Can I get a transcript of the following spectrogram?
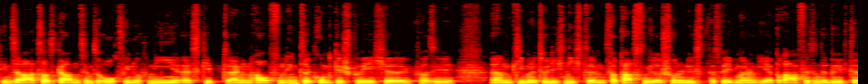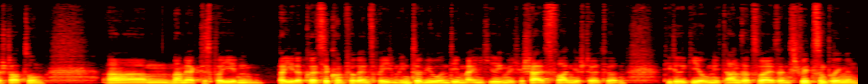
Die Inseratsausgaben sind so hoch wie noch nie. Es gibt einen Haufen Hintergrundgespräche, quasi, ähm, die man natürlich nicht ähm, verpassen will als Journalist, weswegen man dann eher brav ist in der Berichterstattung. Ähm, man merkt es bei, jedem, bei jeder Pressekonferenz, bei jedem Interview, in dem eigentlich irgendwelche Scheißfragen gestellt werden, die die Regierung nicht ansatzweise ins Schwitzen bringen.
